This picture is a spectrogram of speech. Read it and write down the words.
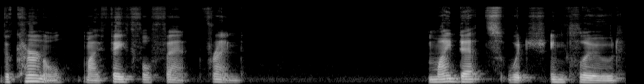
the colonel, my faithful fa- friend, my debts, which include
